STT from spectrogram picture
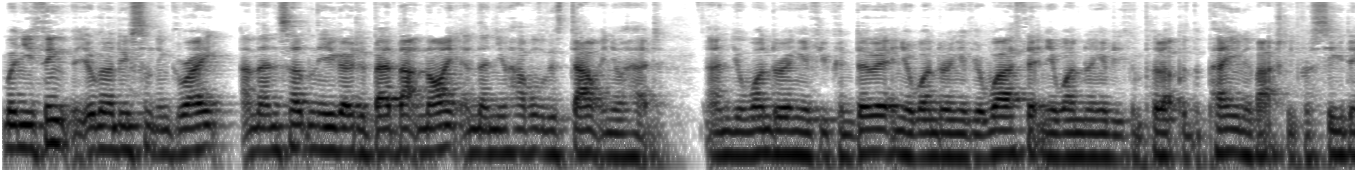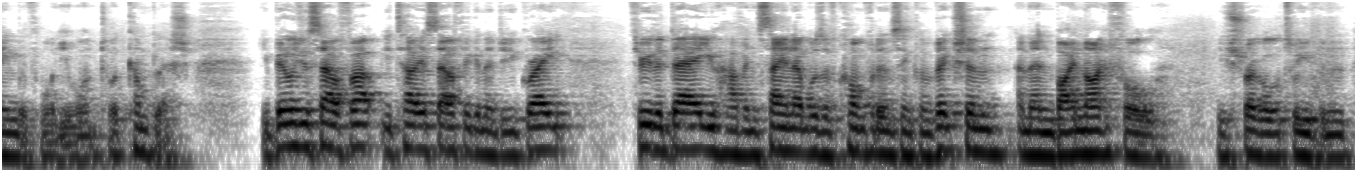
when you think that you're going to do something great and then suddenly you go to bed that night and then you have all this doubt in your head and you're wondering if you can do it and you're wondering if you're worth it and you're wondering if you can put up with the pain of actually proceeding with what you want to accomplish. You build yourself up, you tell yourself you're going to do great. Through the day, you have insane levels of confidence and conviction, and then by nightfall, you struggle to even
